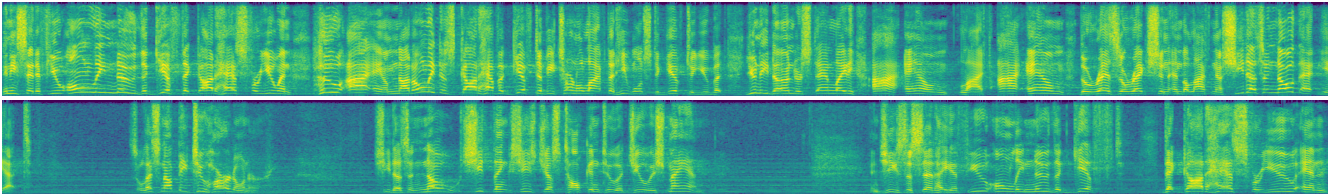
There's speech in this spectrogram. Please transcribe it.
And he said, if you only knew the gift that God has for you and who I am, not only does God have a gift of eternal life that he wants to give to you, but you need to understand, lady, I am life. I am the resurrection and the life. Now, she doesn't know that yet. So let's not be too hard on her. She doesn't know. She thinks she's just talking to a Jewish man. And Jesus said, Hey, if you only knew the gift that God has for you and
